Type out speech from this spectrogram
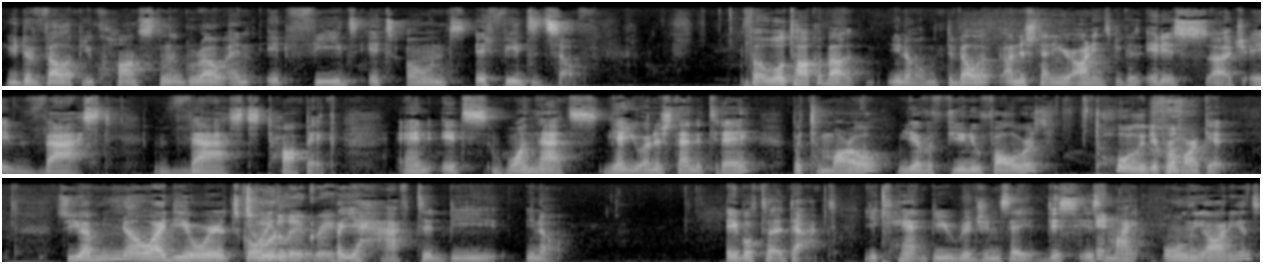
you develop, you constantly grow, and it feeds its own, it feeds itself. But we'll talk about you know develop understanding your audience because it is such a vast, vast topic, and it's one that's yeah you understand it today, but tomorrow you have a few new followers, totally different market. So you have no idea where it's going. Totally agree. But you have to be, you know, able to adapt. You can't be rigid and say, this is my only audience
